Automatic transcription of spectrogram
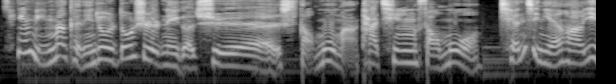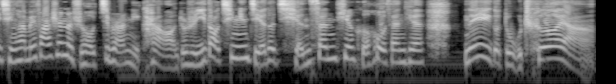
清明嘛，肯定就是都是那个去扫墓嘛，踏青扫墓。前几年哈，疫情还没发生的时候，基本上你看啊，就是一到清明节的前三天和后三天，那个堵车呀。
